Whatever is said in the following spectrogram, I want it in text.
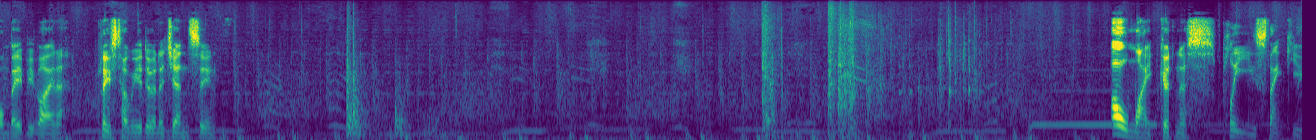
Come on, baby Viner. Please tell me you're doing a gen soon. Oh my goodness. Please, thank you.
